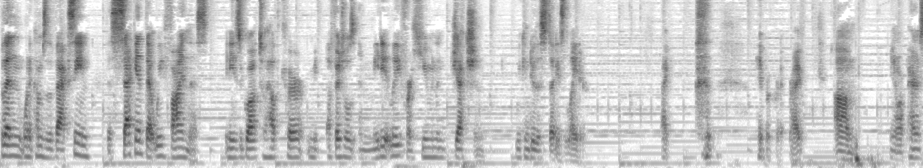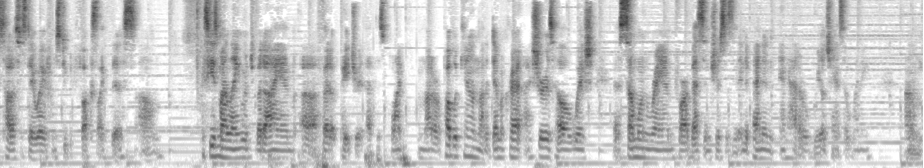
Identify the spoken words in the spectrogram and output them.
But then when it comes to the vaccine, the second that we find this, it needs to go out to healthcare officials immediately for human injection we can do the studies later. Like, hypocrite, right? Um, you know, our parents taught us to stay away from stupid fucks like this. Um, excuse my language, but I am a fed up patriot at this point. I'm not a Republican, I'm not a Democrat. I sure as hell wish that someone ran for our best interests as an independent and had a real chance at winning. Um,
